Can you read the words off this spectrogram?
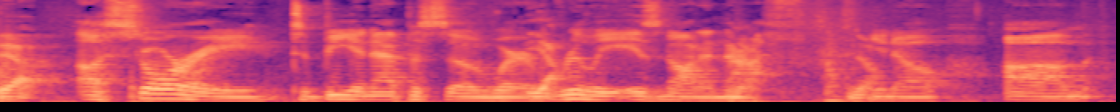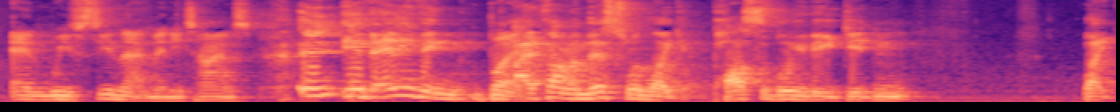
Yeah. a story to be an episode where Yeah. it really is not enough. No. You know, um, and we've seen that many times. If anything, But- I thought on this one, like possibly they didn't like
